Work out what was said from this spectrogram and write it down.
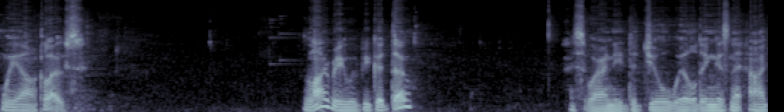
we are close. Library would be good though. This is where I need the dual wielding, isn't it? I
